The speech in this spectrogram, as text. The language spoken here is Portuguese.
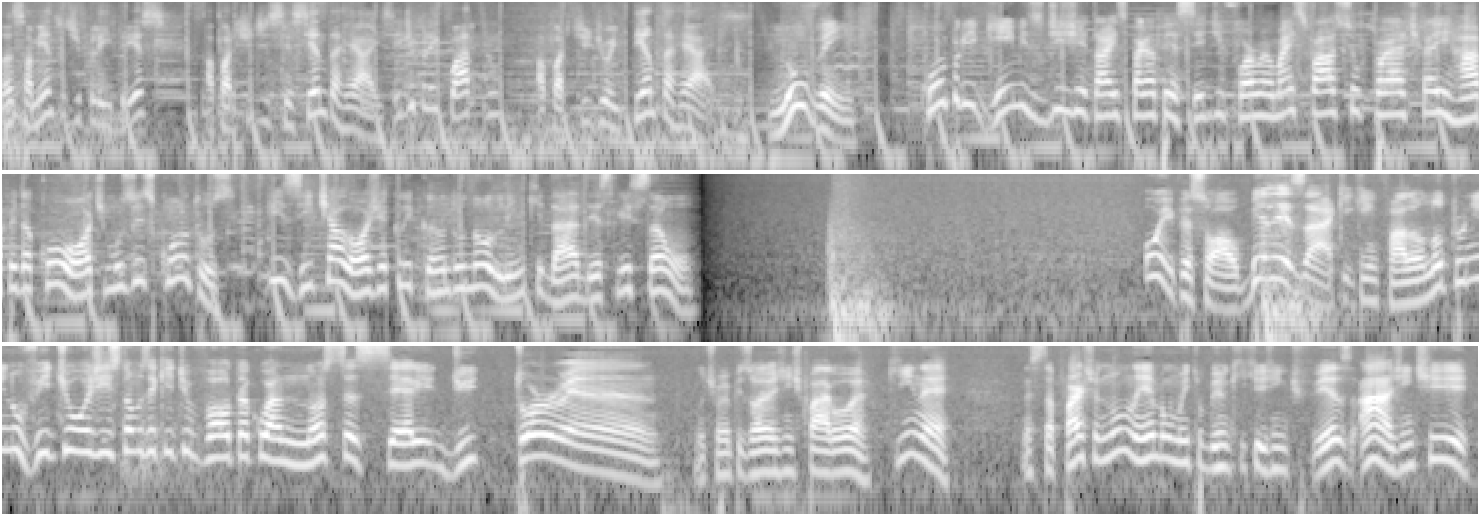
Lançamentos de Play 3 a partir de 60 reais, e de Play 4 a partir de 80 reais. Nuvem. Compre games digitais para PC de forma mais fácil, prática e rápida com ótimos descontos. Visite a loja clicando no link da descrição. Oi pessoal, beleza? Aqui quem fala é o Noturno e no vídeo hoje estamos aqui de volta com a nossa série de Torrent. No último episódio a gente parou aqui, né? Nessa parte eu não lembro muito bem o que, que a gente fez. Ah, a gente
